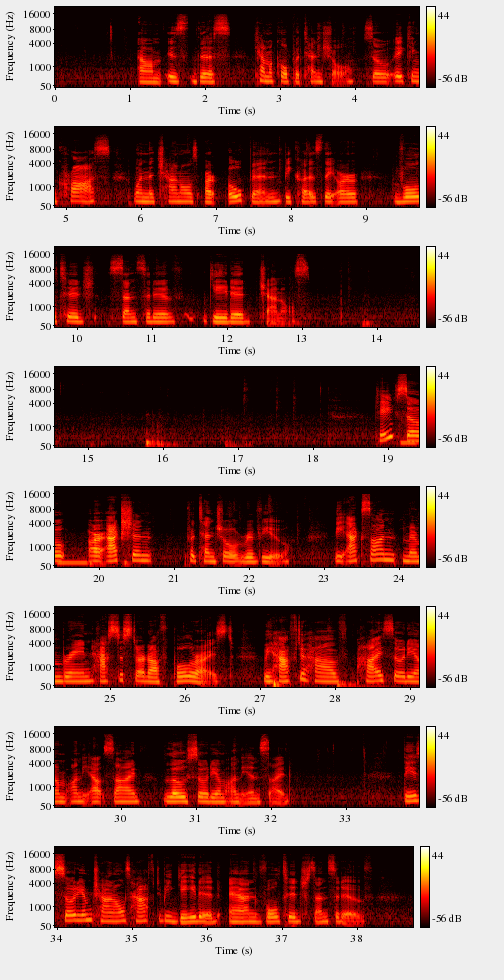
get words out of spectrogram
um, is this chemical potential. So it can cross when the channels are open because they are voltage sensitive gated channels. Okay, so our action potential review. The axon membrane has to start off polarized. We have to have high sodium on the outside, low sodium on the inside. These sodium channels have to be gated and voltage sensitive.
